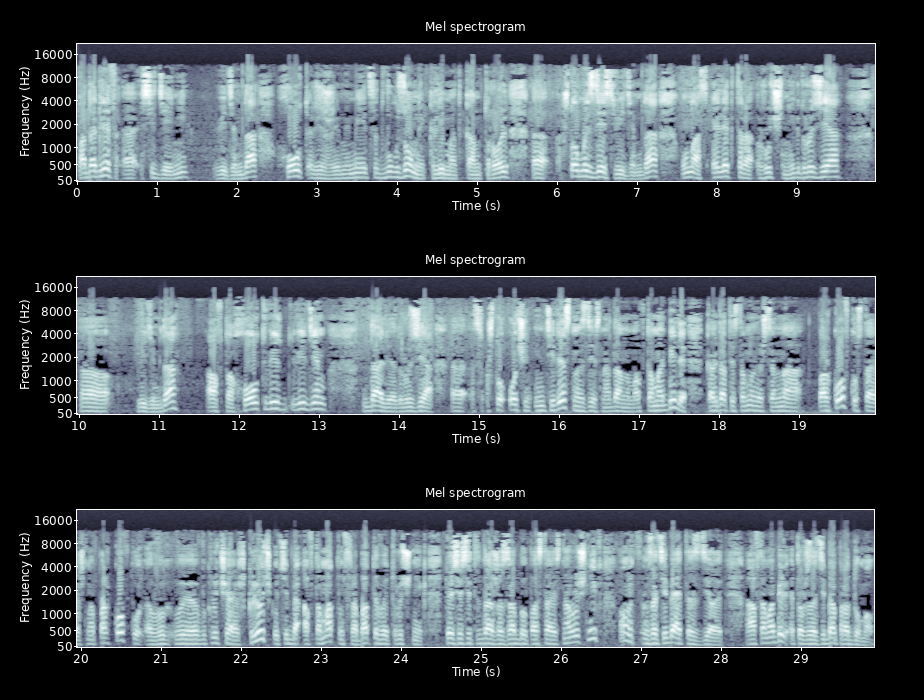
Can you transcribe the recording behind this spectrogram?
подогрев а, сидений, видим, да, холд режим имеется, двухзонный климат-контроль. Что мы здесь видим, да, у нас электроручник, друзья, видим, да, автохолд видим. Далее, друзья, э, что очень интересно здесь на данном автомобиле, когда ты становишься на парковку, ставишь на парковку, э, выключаешь ключ, у тебя автоматом срабатывает ручник. То есть, если ты даже забыл поставить на ручник, он за тебя это сделает. А автомобиль это уже за тебя продумал.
